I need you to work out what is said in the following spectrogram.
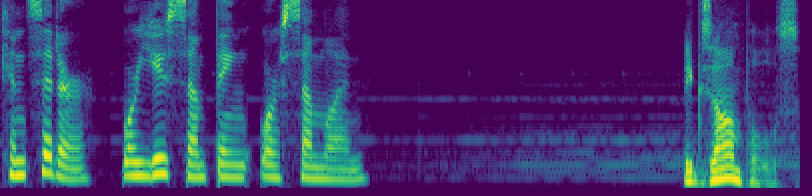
consider, or use something or someone. Examples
